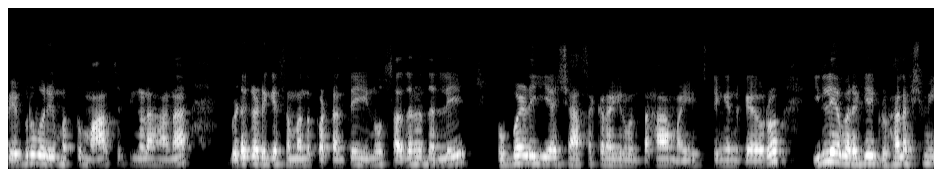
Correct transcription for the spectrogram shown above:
ಫೆಬ್ರವರಿ ಮತ್ತು ಮಾರ್ಚ್ ತಿಂಗಳ ಹಣ ಬಿಡುಗಡೆಗೆ ಸಂಬಂಧಪಟ್ಟಂತೆ ಇನ್ನು ಸದನದಲ್ಲಿ ಹುಬ್ಬಳ್ಳಿಯ ಶಾಸಕರಾಗಿರುವಂತಹ ಮಹೇಶ್ ತೆಂಗಿನಕಾಯಿ ಅವರು, ಇಲ್ಲಿಯವರೆಗೆ ಗೃಹಲಕ್ಷ್ಮಿ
